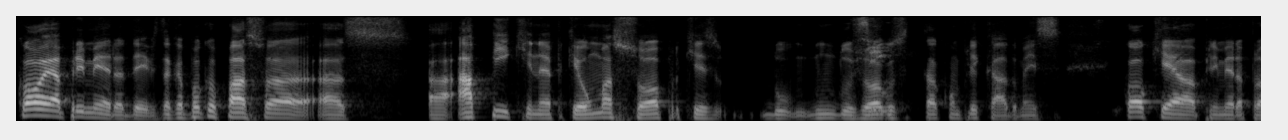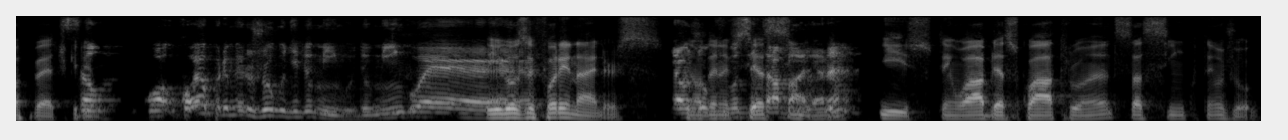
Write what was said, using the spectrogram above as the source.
Qual é a primeira, Davis? Daqui a pouco eu passo a, as, a, a pique, né? Porque é uma só, porque do, um dos jogos está complicado. Mas qual que é a primeira prop bet? São, qual, qual, é o primeiro jogo de domingo? Domingo é. Eagles e 49ers. É o jogo que você trabalha, né? Isso, tem o abre às quatro antes, às cinco tem o jogo.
